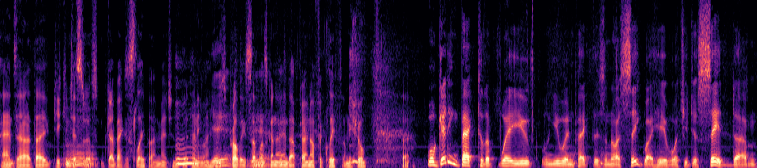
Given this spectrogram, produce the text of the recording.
and uh, they you can just sort of go back to sleep I imagine but anyway Yeah, probably someone's yeah. going to end up going off a cliff I'm sure but, Well, getting back to the where you, well, you in fact, there's a nice segue here of what you just said. Um,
